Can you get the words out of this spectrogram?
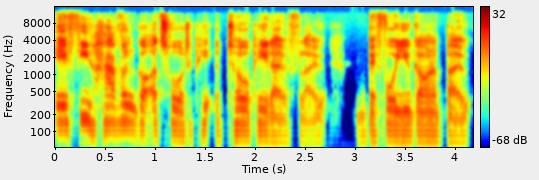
If you haven't got a, torpe- a torpedo float before you go on a boat,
